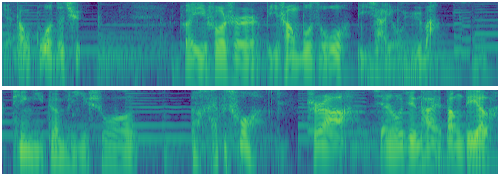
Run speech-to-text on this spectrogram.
也倒过得去，可以说是比上不足，比下有余吧。听你这么一说，还不错。是啊，现如今他也当爹了，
